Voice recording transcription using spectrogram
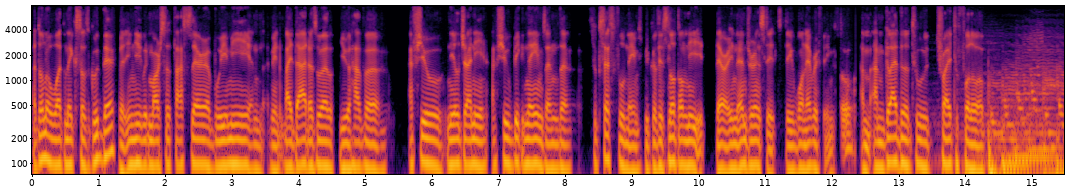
I don't know what makes us good there, but indeed with Marcel Fassler, Buemi, and I mean my dad as well. You have uh, a few Neel Jani, a few big names, and uh, successful names because it's not only they're in endurance; it's, they won everything. So I'm I'm glad to try to follow up.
